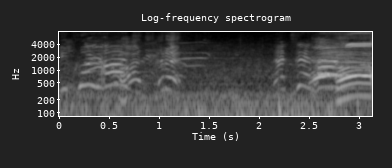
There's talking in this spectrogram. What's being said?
Keep going hard. Hit it. That's it. Oh!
